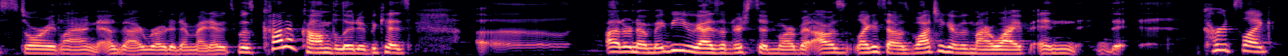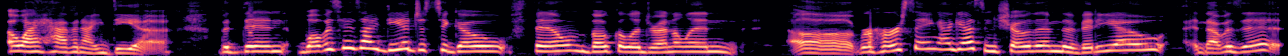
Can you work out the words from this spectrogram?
storyline as I wrote it in my notes was kind of convoluted because uh, I don't know, maybe you guys understood more, but I was like I said, I was watching it with my wife and the, Kurt's like, "Oh, I have an idea." But then what was his idea just to go film vocal adrenaline uh rehearsing, I guess, and show them the video and that was it.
